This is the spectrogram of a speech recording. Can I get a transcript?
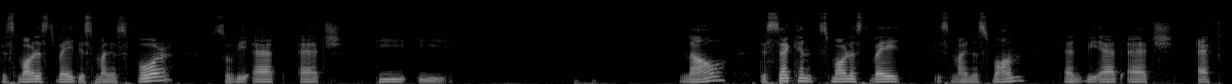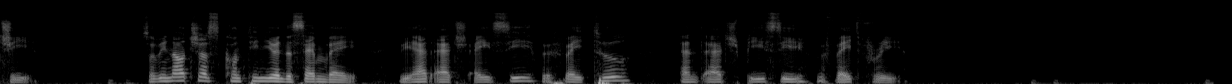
The smallest weight is minus 4, so we add edge DE. Now the second smallest weight is minus 1 and we add edge FG. So we now just continue in the same way. We add edge AC with weight 2 and edge BC with weight 3.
